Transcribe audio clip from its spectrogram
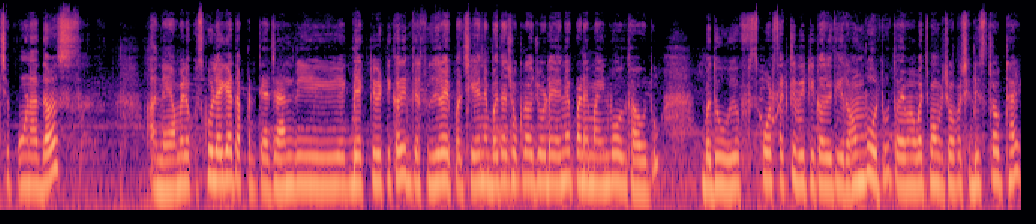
છે પોણા દસ. અને અમે લોકો સ્કૂલે ગયા હતા પણ ત્યાં જાનવી એક બે એક્ટિવિટી કરીને ત્યાં સુધી રહી. પછી એને બધા છોકરાઓ જોડે એને પણ એમાં ઇન્વોલ્વ થવું હતું. બધું સ્પોર્ટ્સ એક્ટિવિટી કરી હતી રમવું હતું. તો એમાં વચમાં વચમાં પછી ડિસ્ટર્બ થાય.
